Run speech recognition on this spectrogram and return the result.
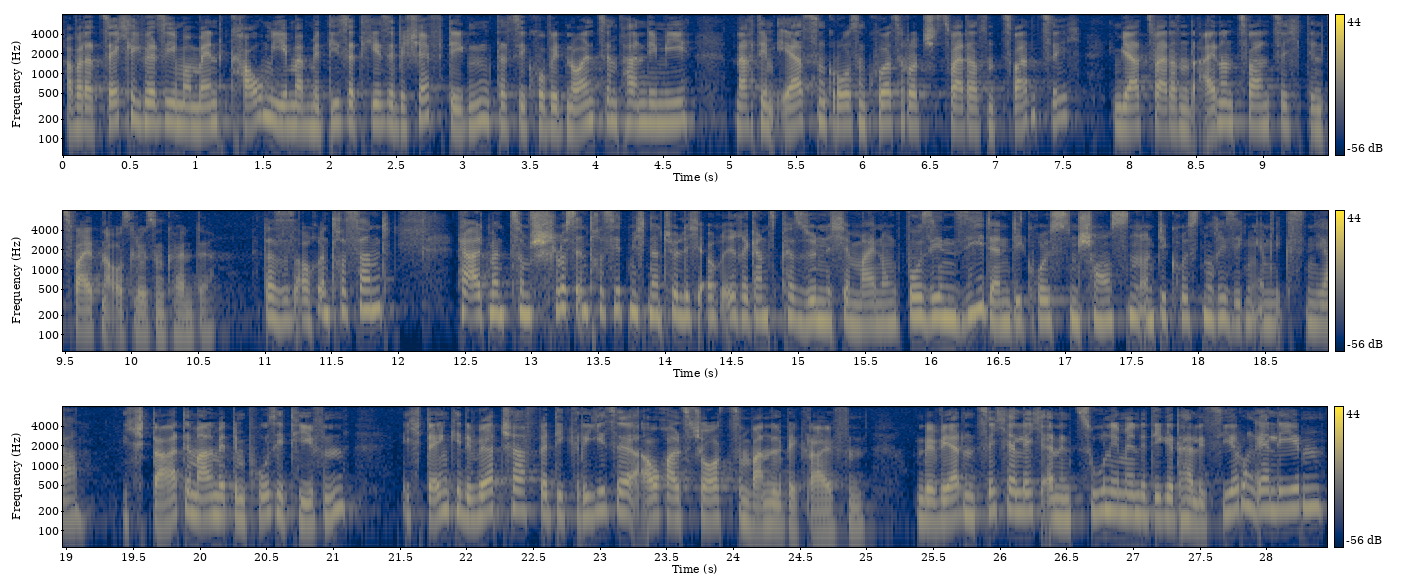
Aber tatsächlich will sich im Moment kaum jemand mit dieser These beschäftigen, dass die Covid-19-Pandemie nach dem ersten großen Kursrutsch 2020 im Jahr 2021 den zweiten auslösen könnte. Das ist auch interessant. Herr Altmann, zum Schluss interessiert mich natürlich auch Ihre ganz persönliche Meinung. Wo sehen Sie denn die größten Chancen und die größten Risiken im nächsten Jahr? Ich starte mal mit dem Positiven. Ich denke, die Wirtschaft wird die Krise auch als Chance zum Wandel begreifen. Und wir werden sicherlich eine zunehmende Digitalisierung erleben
